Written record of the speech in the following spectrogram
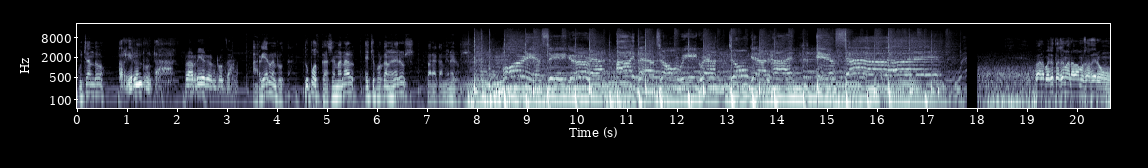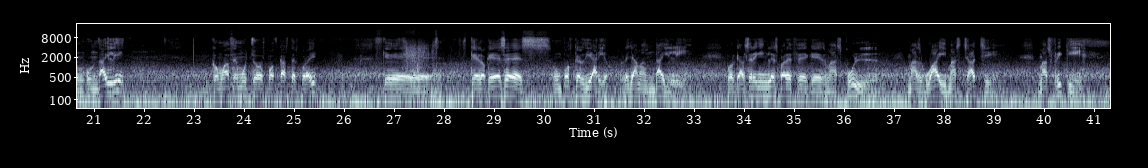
Escuchando Arriero en Ruta. Arriero en Ruta. Arriero en Ruta, tu podcast semanal hecho por camioneros para camioneros. Bueno, pues esta semana vamos a hacer un, un daily, como hacen muchos podcasters por ahí, que, que lo que es es un podcast diario, le llaman daily, porque al ser en inglés parece que es más cool, más guay, más chachi, más friki.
